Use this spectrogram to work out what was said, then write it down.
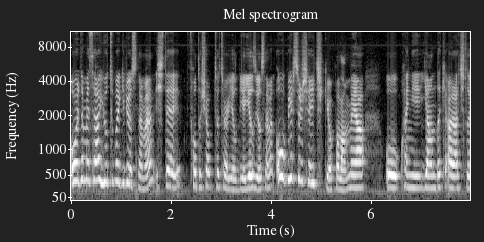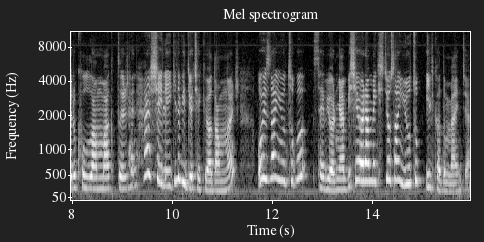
Orada mesela YouTube'a giriyorsun hemen işte Photoshop tutorial diye yazıyorsun hemen o bir sürü şey çıkıyor falan veya o hani yandaki araçları kullanmaktır. Hani her şeyle ilgili video çekiyor adamlar. O yüzden YouTube'u seviyorum. Yani bir şey öğrenmek istiyorsan YouTube ilk adım bence.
